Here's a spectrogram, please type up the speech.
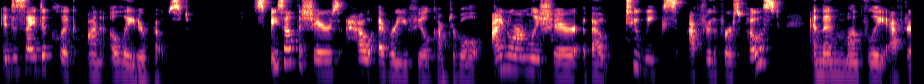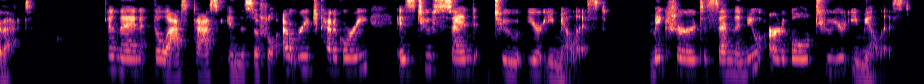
and decide to click on a later post. Space out the shares however you feel comfortable. I normally share about two weeks after the first post and then monthly after that. And then the last task in the social outreach category is to send to your email list. Make sure to send the new article to your email list.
